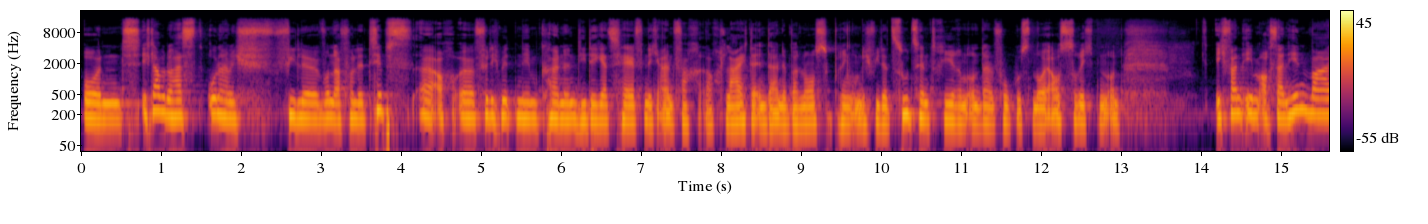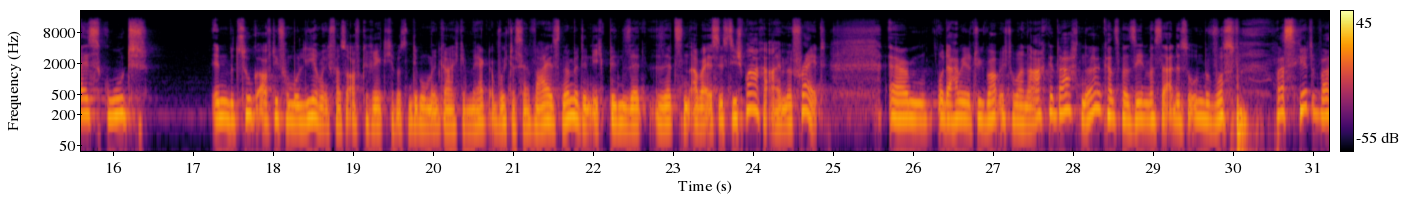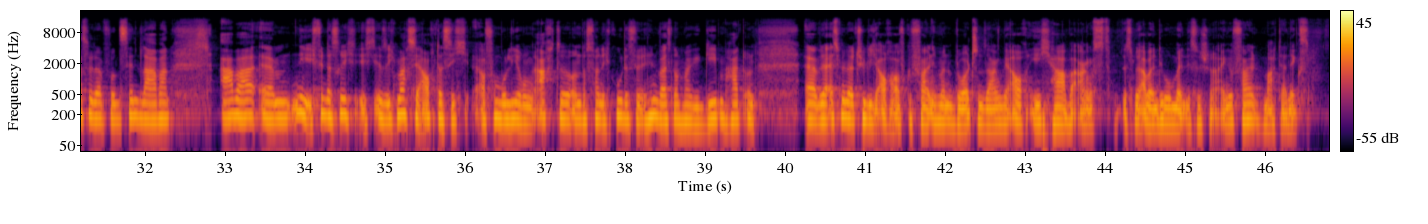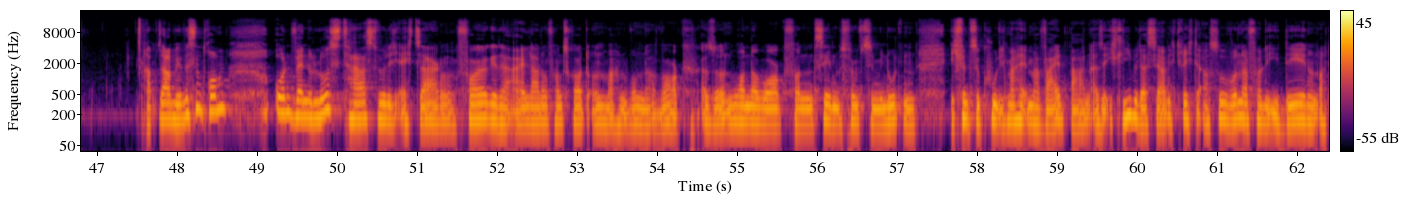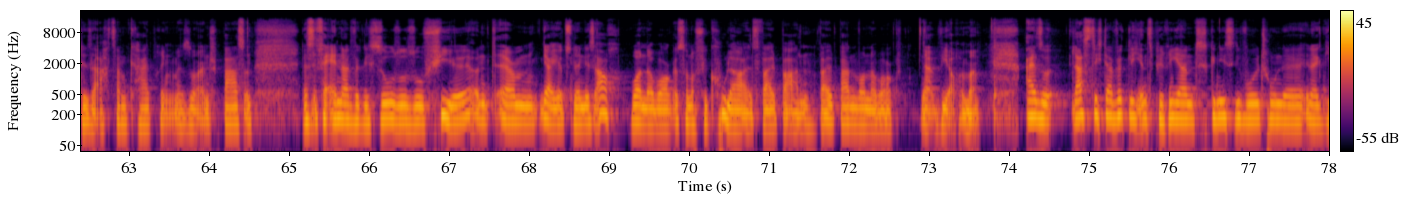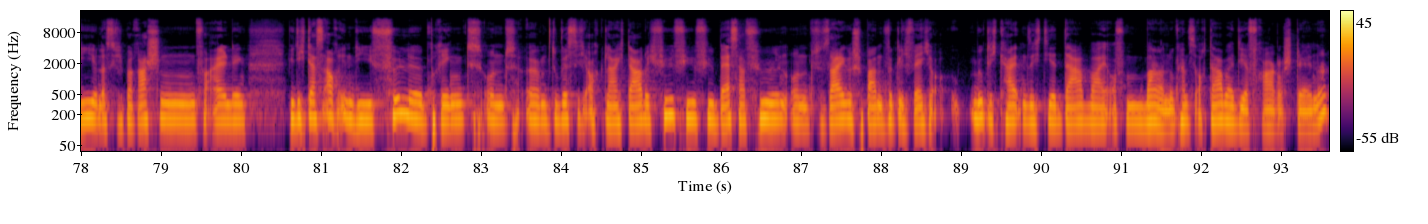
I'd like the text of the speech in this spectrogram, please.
Und ich glaube, du hast unheimlich viele wundervolle Tipps äh, auch äh, für dich mitnehmen können, die dir jetzt helfen, dich einfach auch leichter in deine Balance zu bringen, um dich wieder zu zentrieren und deinen Fokus neu auszurichten. Und ich fand eben auch seinen Hinweis gut in Bezug auf die Formulierung. Ich war so aufgeregt, ich habe es in dem Moment gar nicht gemerkt, obwohl ich das ja weiß, ne, mit den Ich bin Sätzen, aber es ist die Sprache, I'm afraid. Ähm, und da habe ich natürlich überhaupt nicht drüber nachgedacht. Ne? Kannst mal sehen, was da alles so unbewusst passiert was wir da von uns hinlabern. Aber ähm, nee, ich finde das richtig. Also ich mache es ja auch, dass ich auf Formulierungen achte und das fand ich gut, dass er den Hinweis nochmal gegeben hat. Und äh, da ist mir natürlich auch aufgefallen, ich meine, im Deutschen sagen wir auch, ich habe Angst. Ist mir aber in dem Moment nicht so schnell eingefallen, macht ja nichts. Hauptsache, wir wissen drum. Und wenn du Lust hast, würde ich echt sagen, folge der Einladung von Scott und mach einen Wonderwalk. Also ein Wonderwalk von 10 bis 15 Minuten. Ich finde es so cool. Ich mache ja immer Waldbaden. Also ich liebe das ja und ich kriege da auch so wundervolle Ideen und auch diese Achtsamkeit bringt mir so einen Spaß. Und das verändert wirklich so, so, so viel. Und ähm, ja, jetzt nenne ich es auch Wonderwalk. Ist doch noch viel cooler als Waldbaden. Waldbaden, Wonderwalk. Ja, wie auch immer. Also lass dich da wirklich inspirierend, genieße die wohltuende Energie und lass dich überraschen, vor allen Dingen, wie dich das auch in die Fülle bringt und ähm, du wirst dich auch gleich dadurch viel, viel, viel besser fühlen und sei gespannt wirklich, welche Möglichkeiten sich dir dabei offenbaren. Du kannst auch dabei dir Fragen stellen. Ne?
